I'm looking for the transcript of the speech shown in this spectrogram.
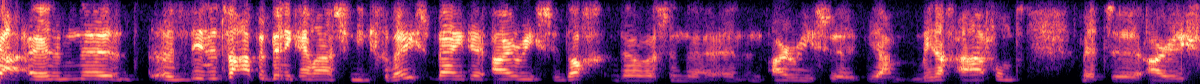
Ja, en eh, in het wapen ben ik helaas niet geweest bij de Irish dag. Daar was een, eh, een, een Irish eh, ja, middagavond met eh Irish,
